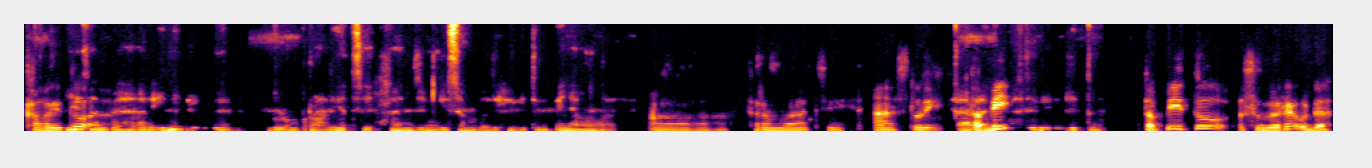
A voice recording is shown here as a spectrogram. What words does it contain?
Kalau itu Ini sampai hari ini juga belum pernah lihat sih anjing disembelih gitu. Kayaknya enggak. eh, serem banget sih, asli. Caranya Tapi gitu. Tapi itu sebenarnya udah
